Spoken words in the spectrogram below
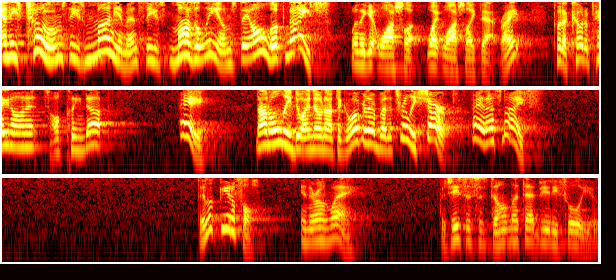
And these tombs, these monuments, these mausoleums, they all look nice when they get washed, whitewashed like that, right? Put a coat of paint on it, it's all cleaned up. Hey, not only do I know not to go over there, but it's really sharp. Hey, that's nice. They look beautiful in their own way. But Jesus says, don't let that beauty fool you.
